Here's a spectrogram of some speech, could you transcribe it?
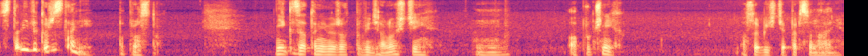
zostali wykorzystani po prostu. Nikt za to nie bierze odpowiedzialności, mm, oprócz nich, osobiście, personalnie.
